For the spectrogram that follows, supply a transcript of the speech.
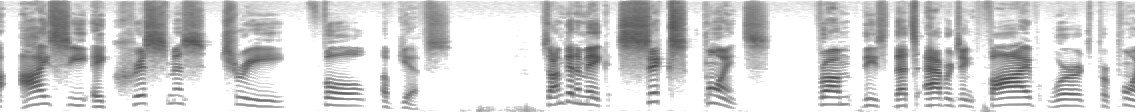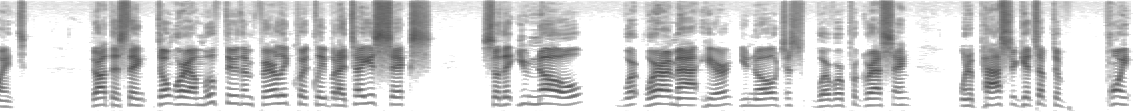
I, I see a Christmas tree full of gifts. So I'm going to make six points from these, that's averaging five words per point throughout this thing. Don't worry, I'll move through them fairly quickly, but I tell you six so that you know where, where I'm at here. You know just where we're progressing. When a pastor gets up to point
